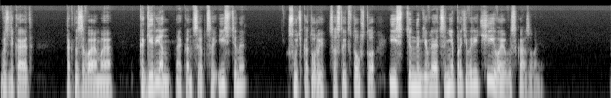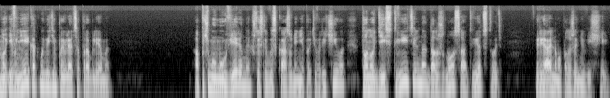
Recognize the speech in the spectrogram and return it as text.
Возникает так называемая когерентная концепция истины, суть которой состоит в том, что истинным является непротиворечивое высказывание. Но и в ней, как мы видим, появляются проблемы. А почему мы уверены, что если высказывание не противоречиво, то оно действительно должно соответствовать реальному положению вещей?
